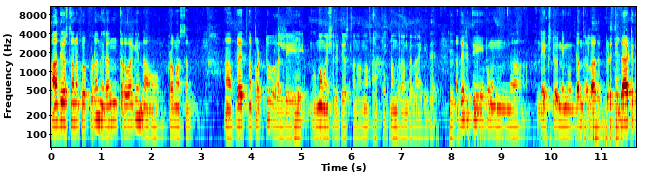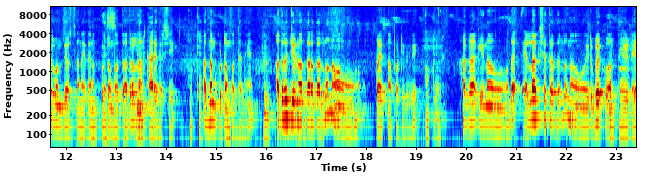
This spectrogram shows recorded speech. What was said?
ಆ ದೇವಸ್ಥಾನಕ್ಕೂ ಕೂಡ ನಿರಂತರವಾಗಿ ನಾವು ಪ್ರಮೋಷ ಆ, ಪ್ರಯತ್ನ ಪಟ್ಟು ಅಲ್ಲಿ ಉಮಾಮಹೇಶ್ವರಿ ದೇವಸ್ಥಾನವನ್ನು ನಮ್ಮ ಗ್ರಾಮದಲ್ಲಿ ಆಗಿದೆ. ಅದೇ ರೀತಿ ನೆಕ್ಸ್ಟ್ ನಿಮ್ಮ ಬಂದ್ರಲ್ಲ ಅದು ಬಿಡದಿ ದಾಟಿದ್ರೆ ಒಂದು ದೇವಸ್ಥಾನ ಇದೆ ನಮ್ಮ ಕುಟುಂಬದ್ದು. ಅದರಲ್ಲಿ ನಾನು ಕಾರ್ಯದರ್ಶಿ. ಅದು ನಮ್ಮ ಕುಟುಂಬದ್ದೇನೆ ಅದರ ಜೀರ್ಣೋದ್ಧಾರದಲ್ಲೂ ನಾವು ಪ್ರಯತ್ನ ಪಟ್ಟಿದ್ದೀವಿ ಓಕೆ ಹಾಗಾಗಿ ನಾವು ಅದೇ ಎಲ್ಲ ಕ್ಷೇತ್ರದಲ್ಲೂ ನಾವು ಇರಬೇಕು ಅಂತ ಹೇಳಿ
